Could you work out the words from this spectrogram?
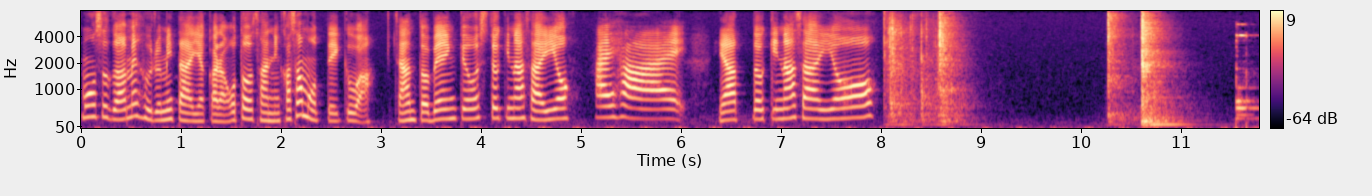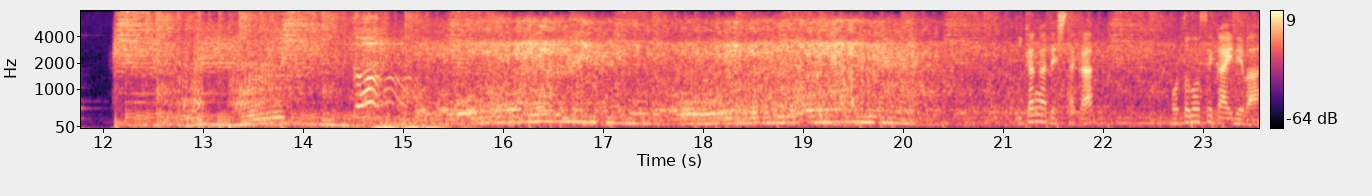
もうすぐ雨降るみたいやからお父さんに傘持っていくわ。ちゃんと勉強しときなさいよ。はいはい。やっときなさいよ。いかがでしたか？音の世界では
